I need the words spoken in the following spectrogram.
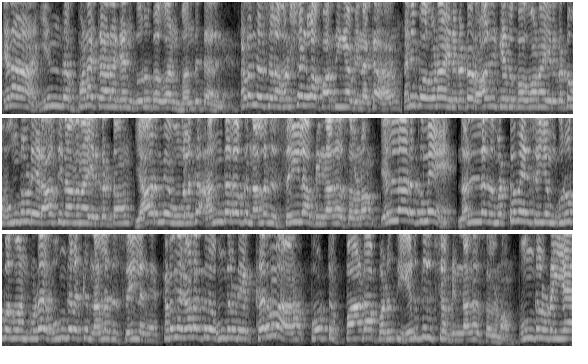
ஏன்னா இந்த பணக்காரகன் குரு பகவான் வந்துட்டாருங்க. கடந்த சில வருஷங்களா பாத்தீங்க அப்படின்னாக்கா சனி பகவானா இருக்கட்டும் ராகு கேது பகவானா இருக்கட்டும் உங்களுடைய ராசிநாதனா இருக்கட்டும் யாருமே உங்களுக்கு அந்த அளவுக்கு நல்லது செய்யல அப்படின்னு தாங்க சொல்லணும். எல்லாருக்குமே நல்லது மட்டுமே செய்யும் குரு பகவான் கூட உங்களுக்கு நல்லது செய்யலங்க. கடந்த காலத்துல உங்களுடைய கர்மா போட்டு பாடா படுத்து எடுத்துருச்சு அப்படின்னு தாங்க சொல்லணும். உங்களுடைய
